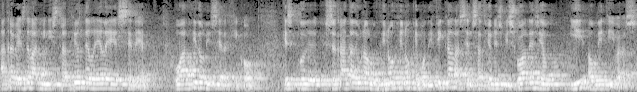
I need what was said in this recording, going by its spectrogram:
a través de la administración del LSD o ácido lisérgico, que se trata de un alucinógeno que modifica las sensaciones visuales y auditivas.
